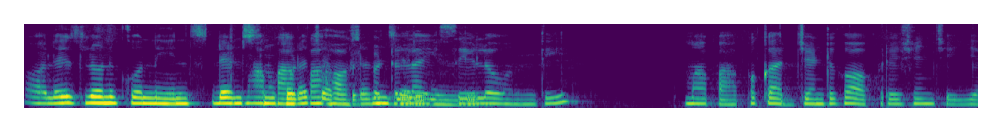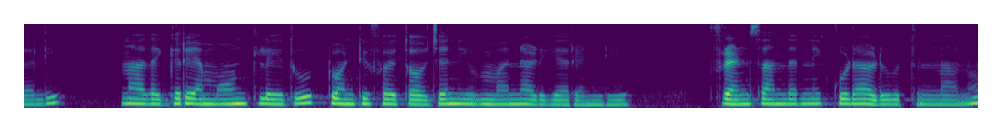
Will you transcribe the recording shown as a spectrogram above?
కాలేజ్లోని కొన్ని ఇన్సిడెంట్స్ కూడా హాస్పిటల్ ఐసీయూలో ఉంది. మా పాపకు అర్జెంటుగా ఆపరేషన్ చెయ్యాలి. నా దగ్గర అమౌంట్ లేదు ట్వంటీ ఫైవ్ థౌజండ్ ఇవ్వమని అడిగారండి. ఫ్రెండ్స్ అందరినీ కూడా అడుగుతున్నాను.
